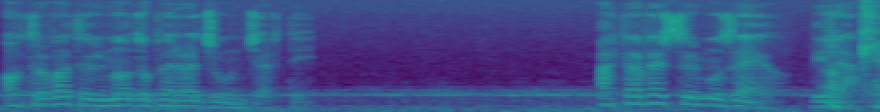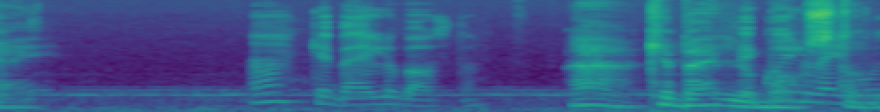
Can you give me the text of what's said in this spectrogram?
Ho trovato il modo per raggiungerti. Attraverso il museo, di là. Ok. Ah, che bello Boston. Ah, che bello il Boston.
